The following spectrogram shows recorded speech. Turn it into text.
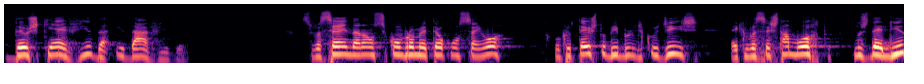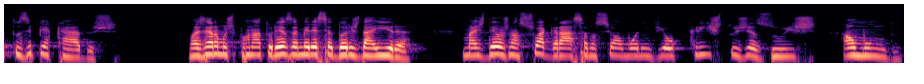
Deus que é vida e dá vida. Se você ainda não se comprometeu com o Senhor, o que o texto bíblico diz é que você está morto nos delitos e pecados. Nós éramos, por natureza, merecedores da ira, mas Deus, na sua graça, no seu amor, enviou Cristo Jesus ao mundo.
